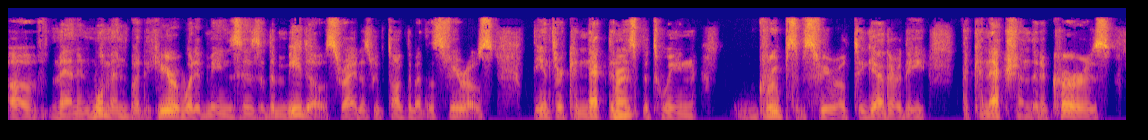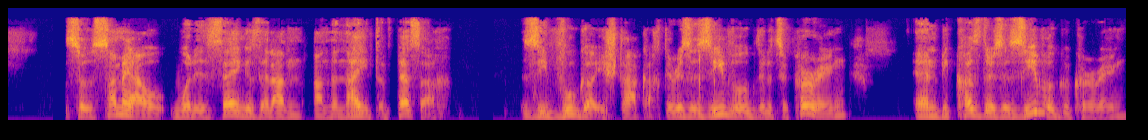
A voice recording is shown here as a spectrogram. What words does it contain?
of man and woman but here what it means is the midos right as we've talked about the sefiros the interconnectedness right. between groups of sphero together the the connection that occurs so somehow what is saying is that on on the night of pesach zivuga ishtakach there is a zivug that it's occurring and because there's a zivug occurring,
